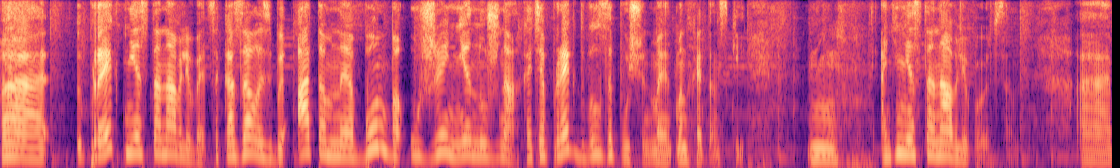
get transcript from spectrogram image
А, проект не останавливается. Казалось бы, атомная бомба уже не нужна. Хотя проект был запущен, Манхэттенский. Они не останавливаются. А,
